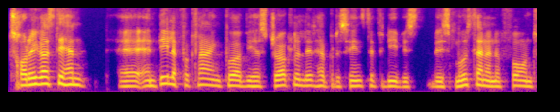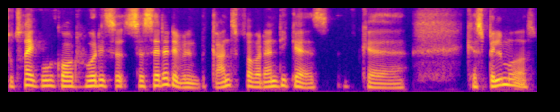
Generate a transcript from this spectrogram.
tror du ikke også, det han er øh, en del af forklaringen på, at vi har strugglet lidt her på det seneste, fordi hvis, hvis modstanderne får en to-tre gule kort hurtigt, så, så sætter det vel en grænse for, hvordan de kan, kan, kan spille mod os?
